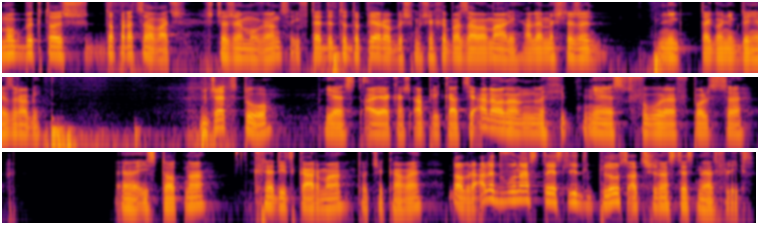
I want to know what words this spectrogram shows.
mógłby ktoś dopracować, szczerze mówiąc, i wtedy to dopiero byśmy się chyba załamali, ale myślę, że nikt tego nigdy nie zrobi. Jet2 jest a jakaś aplikacja, ale ona nie jest w ogóle w Polsce e, istotna. Credit Karma, to ciekawe. Dobra, ale 12 jest Lidl Plus, a 13 jest Netflix.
